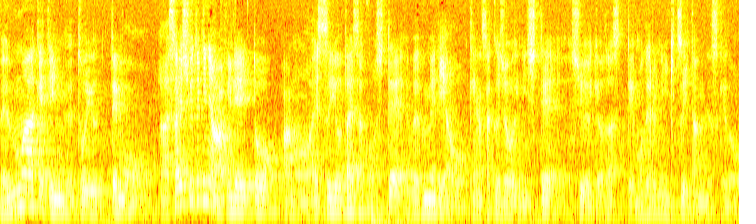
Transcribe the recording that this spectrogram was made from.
ウェブマーケティングと言っても最終的にはアフィリエイトあの SEO 対策をしてウェブメディアを検索上位にして収益を出すっていうモデルに行き着いたんですけど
